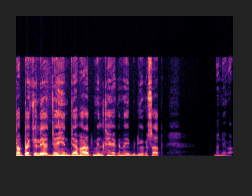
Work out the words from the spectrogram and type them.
तब तक के लिए जय हिंद, जय भारत, मिलते हैं एक नई वीडियो के साथ। धन्यवाद।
